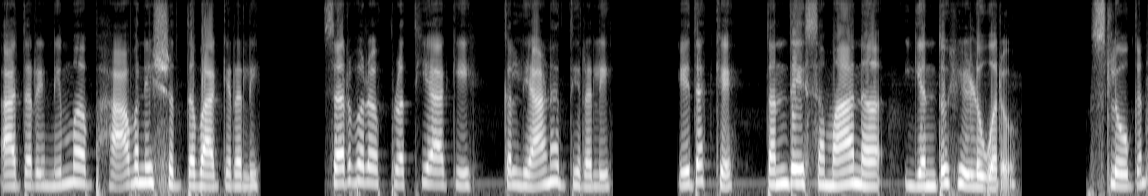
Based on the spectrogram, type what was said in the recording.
ಆದರೆ ನಿಮ್ಮ ಭಾವನೆ ಶುದ್ಧವಾಗಿರಲಿ. ಸರ್ವರ ಪ್ರತಿಯಾಗಿ ಕಲ್ಯಾಣದ್ದಿರಲಿ. ಇದಕ್ಕೆ ತಂದೆ ಸಮಾನ ಎಂದು ಹೇಳುವರು. ಸ್ಲೋಗನ್,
